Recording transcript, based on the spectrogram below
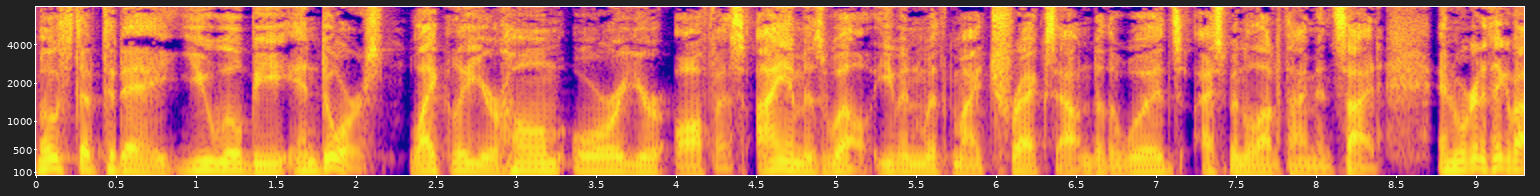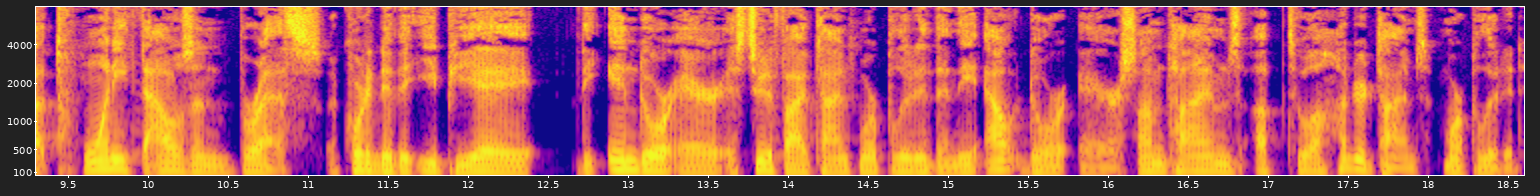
Most of today, you will be indoors, likely your home or your office. I am as well. Even with my treks out into the woods, I spend a lot of time inside. And we're going to take about 20,000 breaths. According to the EPA, the indoor air is two to five times more polluted than the outdoor air, sometimes up to a hundred times more polluted.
